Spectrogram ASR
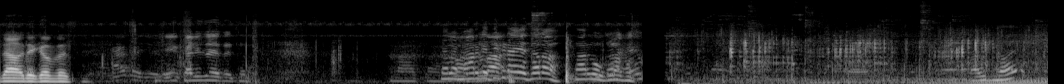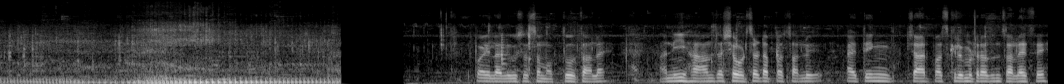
जाऊ दे गबस खाली जायचं चला. पहिला दिवस समाप्त होत आलाय. आणि हा आमचा शेवटचा टप्पा चालू आहे. आय थिंक चार पाच किलोमीटर अजून चालायचं आहे.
